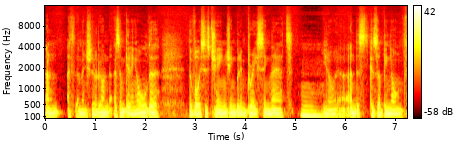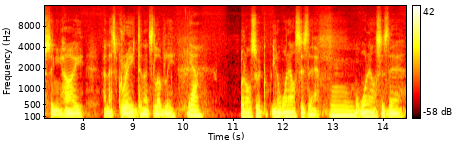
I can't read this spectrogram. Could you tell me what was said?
and as I mentioned earlier on, as I'm getting older, the voice is changing, but embracing that, mm. you know, and because I've been known for singing high, and that's great, and that's lovely. Yeah. But also, you know, what else is there? Mm. What else is there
